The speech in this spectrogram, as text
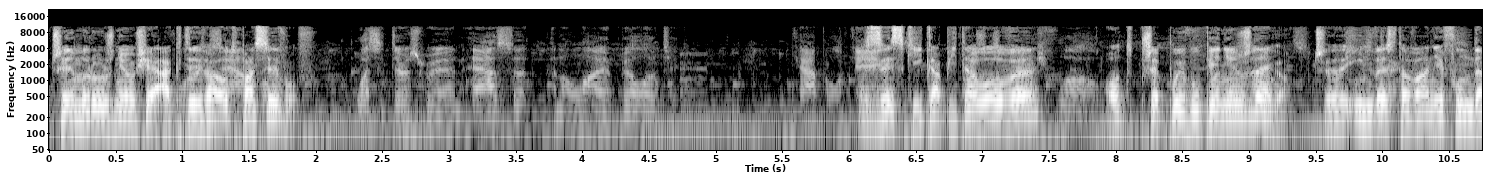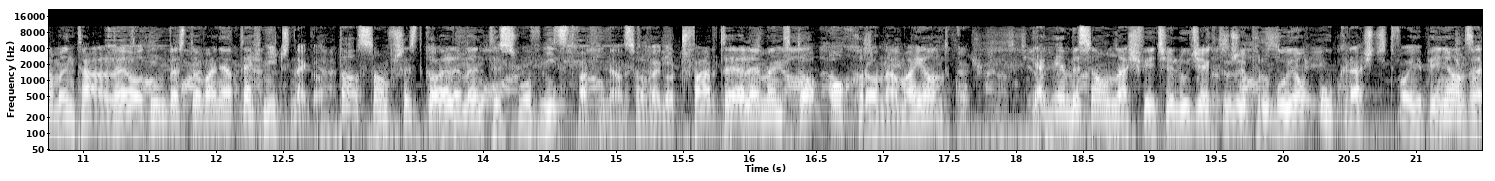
czym różnią się aktywa od pasywów. Zyski kapitałowe od przepływu pieniężnego, czy inwestowanie fundamentalne od inwestowania technicznego. To są wszystko elementy słownictwa finansowego. Czwarty element to ochrona majątku. Jak wiemy, są na świecie ludzie, którzy próbują ukraść twoje pieniądze,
